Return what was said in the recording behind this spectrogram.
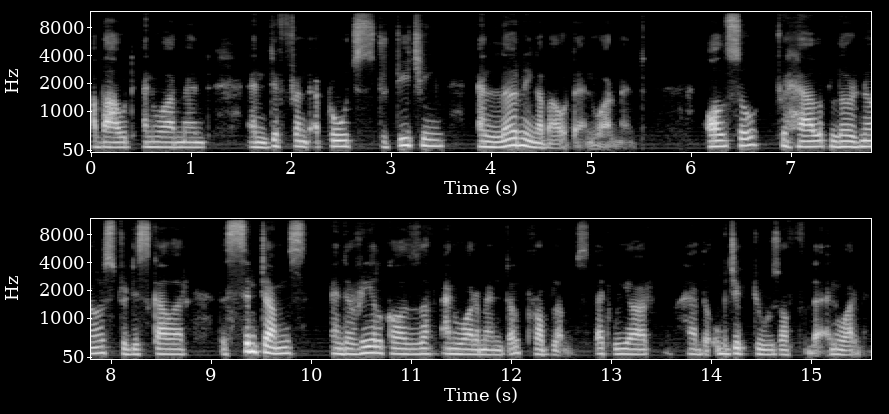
about environment and different approaches to teaching and learning about the environment. Also to help learners to discover the symptoms and the real causes of environmental problems that we are have the objectives of the environment.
